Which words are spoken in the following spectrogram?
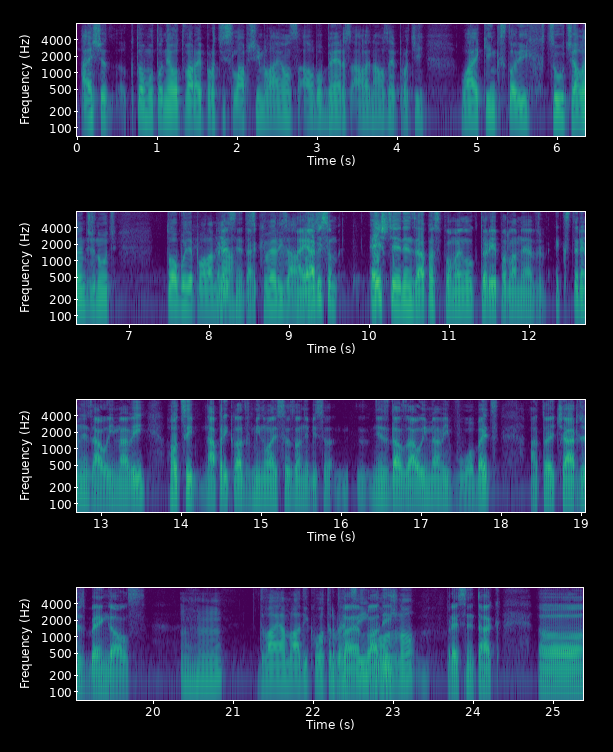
A ešte k tomu to neotvárajú proti slabším Lions alebo Bears, ale naozaj proti Vikings, ktorých chcú challengenúť. To bude podľa mňa skvelý zápas. A ja by som ešte jeden zápas spomenul, ktorý je podľa mňa extrémne zaujímavý, hoci napríklad v minulej sezóne by sa nezdal zaujímavý vôbec, a to je Chargers Bengals. Uh-huh. Dvaja mladí quarterbacki, možno. Presne tak. Uh,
